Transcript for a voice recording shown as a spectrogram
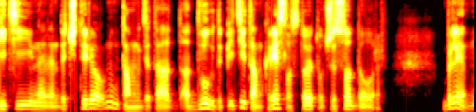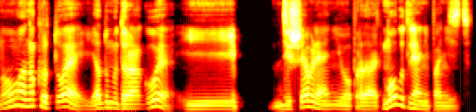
5, наверное, до 4, ну, там где-то от, от 2 до 5 там кресло стоит вот 600 долларов. Блин, ну, оно крутое, я думаю, дорогое, и дешевле они его продавать. Могут ли они понизить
